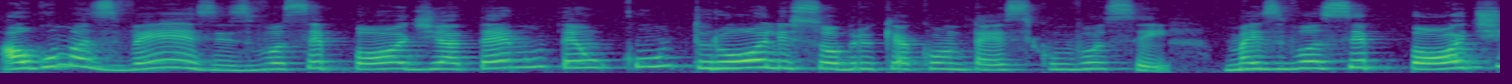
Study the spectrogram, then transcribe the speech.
Algumas vezes você pode até não ter o controle sobre o que acontece com você, mas você pode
